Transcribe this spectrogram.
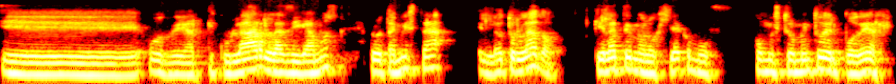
eh, o de articularlas, digamos, pero también está el otro lado, que es la tecnología como, como instrumento del poder,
